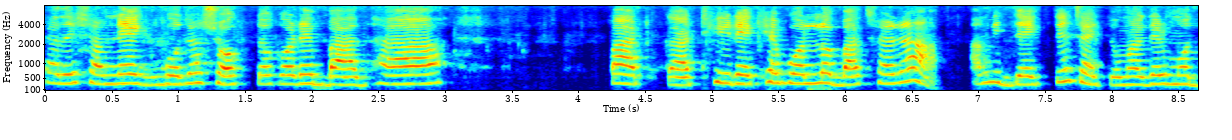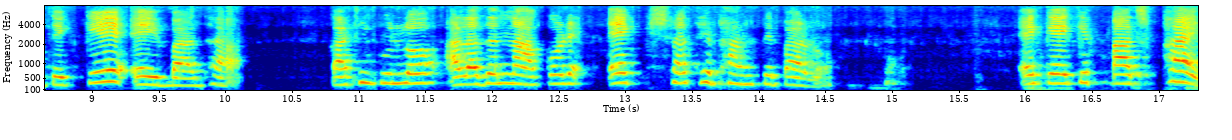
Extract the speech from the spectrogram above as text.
তাদের সামনে এক বোঝা শক্ত করে বাঁধা। পাটকাঠি রেখে বলল বাচ্চারা আমি দেখতে চাই তোমাদের মধ্যে কে এই বাধা কাঠিগুলো। আলাদা না করে একসাথে ভাঙতে পারো। একে একে পাঁচ ভাই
